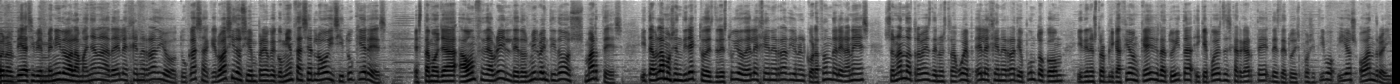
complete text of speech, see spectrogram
Buenos días y bienvenido a la mañana de LGN Radio, tu casa, que lo ha sido siempre o que comienza a serlo hoy si tú quieres. Estamos ya a 11 de abril de 2022, martes, y te hablamos en directo desde el estudio de LGN Radio en el corazón de Leganés, sonando a través de nuestra web lgnradio.com y de nuestra aplicación que es gratuita y que puedes descargarte desde tu dispositivo iOS o Android.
